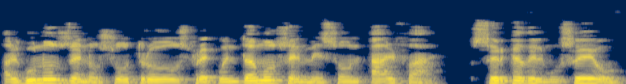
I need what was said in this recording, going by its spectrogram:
Algunos de nosotros frecuentamos el mesón Alfa, cerca del museo.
